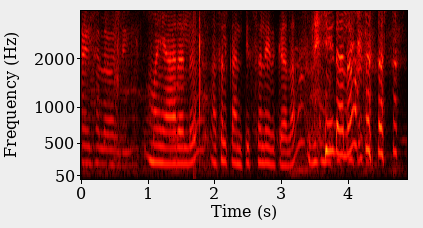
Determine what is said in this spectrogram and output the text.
హలో అండి. మా యారలు అసలు కనిపిస్తలేదు కదా. నీడలా?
